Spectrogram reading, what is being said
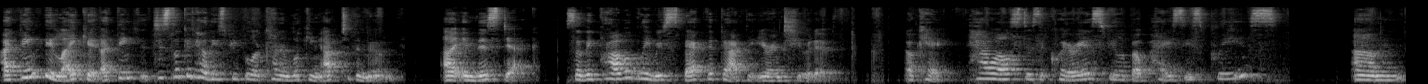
I think they like it. I think just look at how these people are kind of looking up to the moon uh, in this deck. So they probably respect the fact that you're intuitive. Okay, how else does Aquarius feel about Pisces, please? Um,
